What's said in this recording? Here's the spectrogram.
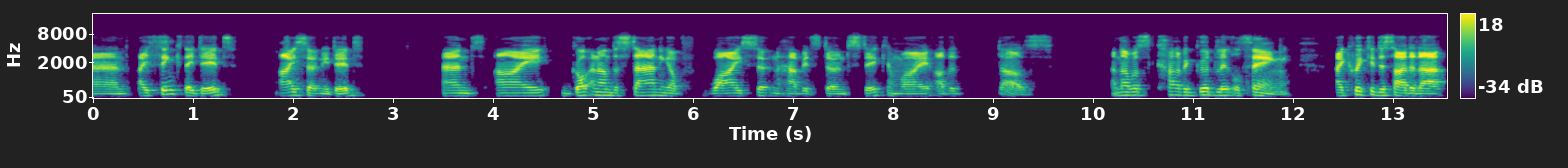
And I think they did. I certainly did. And I got an understanding of why certain habits don't stick and why other does. And that was kind of a good little thing. I quickly decided that,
